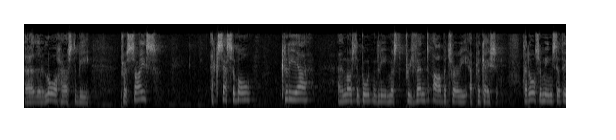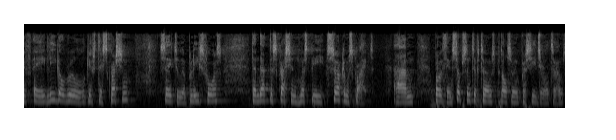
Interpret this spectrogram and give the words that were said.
Uh, the law has to be precise, accessible, clear, and most importantly must prevent arbitrary application. That also means that if a legal rule gives discretion, say to a police force, then that discretion must be circumscribed um, both in substantive terms but also in procedural terms.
